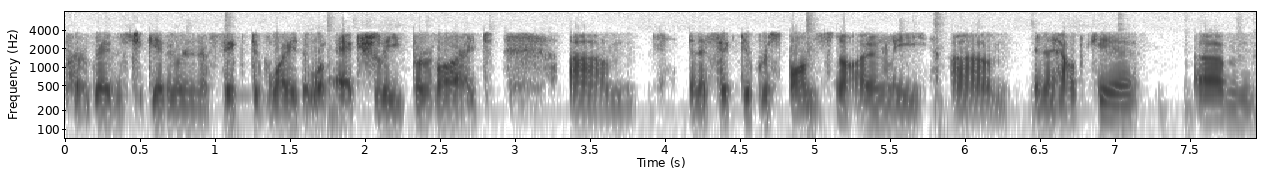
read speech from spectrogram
programs together in an effective way that will actually provide um, an effective response, not only um, in the healthcare um,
